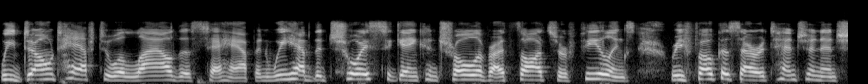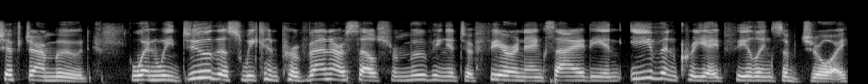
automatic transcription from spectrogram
We don't have to allow this to happen. We have the choice to gain control of our thoughts or feelings, refocus our attention, and shift our mood. When we do this, we can prevent ourselves from moving into fear and anxiety and even create feelings of joy.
